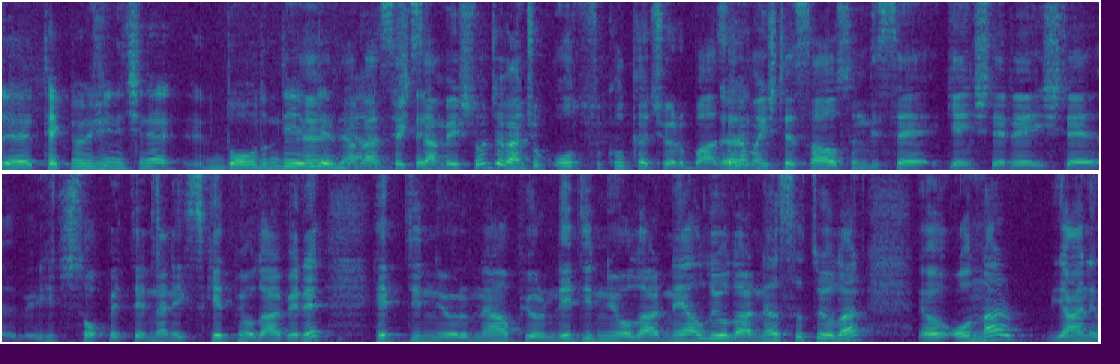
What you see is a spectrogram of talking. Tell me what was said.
e, teknolojinin içine doğdum Evet, diyebilirim. ya yani. ben İşte 85'li olunca ben çok old school kaçıyorum bazen Evet. ama işte sağ olsun lise gençleri işte hiç sohbetlerinden eksik etmiyorlar beni. Hep dinliyorum ne yapıyorum, ne dinliyorlar, ne alıyorlar, ne satıyorlar. Ee, onlar yani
